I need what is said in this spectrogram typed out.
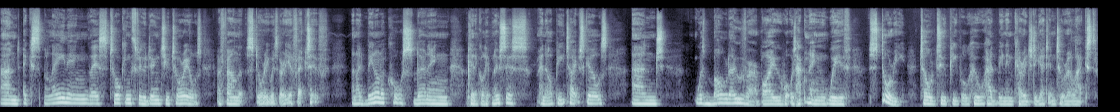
And explaining this, talking through, doing tutorials, I found that story was very effective. And I'd been on a course learning clinical hypnosis, NLP type skills, and was bowled over by what was happening with story told to people who had been encouraged to get into a relaxed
